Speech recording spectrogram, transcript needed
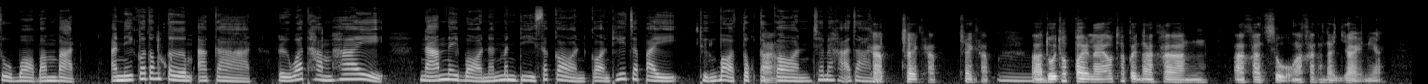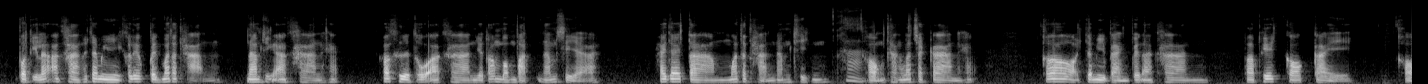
สู่บ่อบำบัด อันนี้ก็ต้องเติมอากาศ หรือว่าทำให้น้ำในบ่อนั้นมันดีซะก่อนก่อนที่จะไปถึงบ่อตกตะกอนใช่ไหมคะอาจารย์ครับใช่ครับใช่ครับอืมอ่าโดยทั่วไปแล้วถ้าเป็นอาคารอาคารสูงอาคารขนาดใหญ่เนี่ยปกติแล้วอาคารก็จะมีเขาเรียกเป็นมาตรฐานน้ำทิ้งอาคารนะฮะก็คือตัวอาคารจะต้องบำบัดน้ำเสีย ให้ได้ตามมาตรฐานน้ำทิ้งค่ะของทางราชการนะฮะก็จะมีแบ่งเป็นอาคารประเภทกอไก่ ขอ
